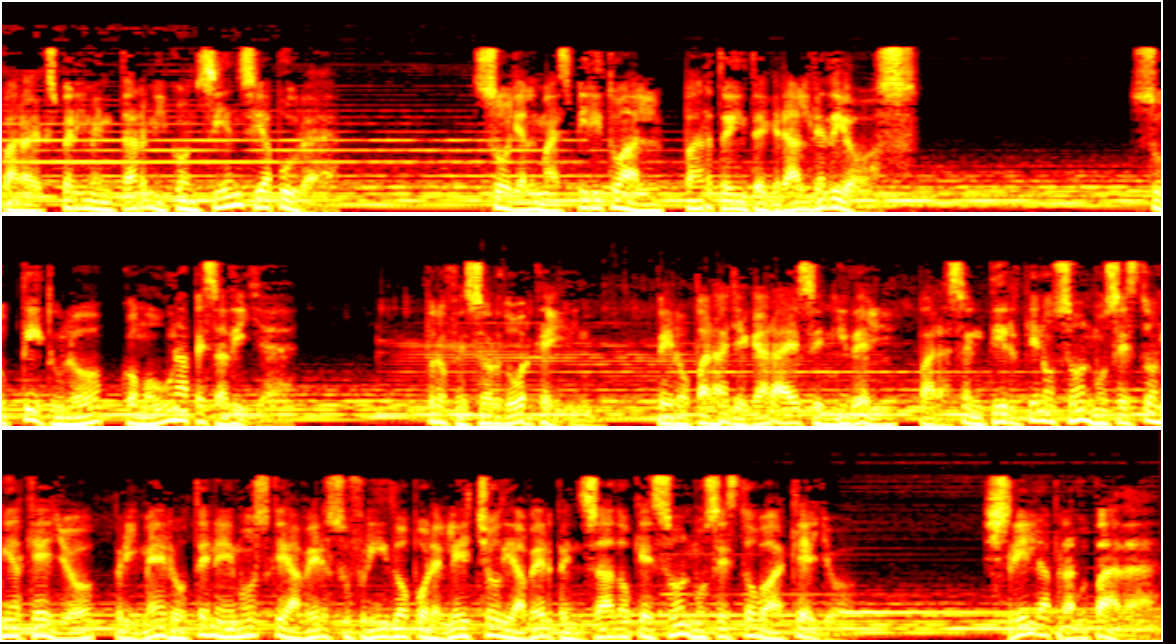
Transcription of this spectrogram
para experimentar mi conciencia pura. Soy alma espiritual, parte integral de Dios. Subtítulo, como una pesadilla. Profesor Durkheim. Pero para llegar a ese nivel, para sentir que no somos esto ni aquello, primero tenemos que haber sufrido por el hecho de haber pensado que somos esto o aquello. Srila Prabhupada.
